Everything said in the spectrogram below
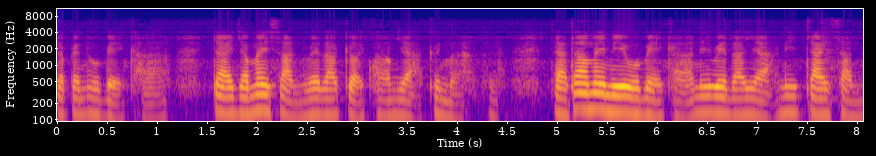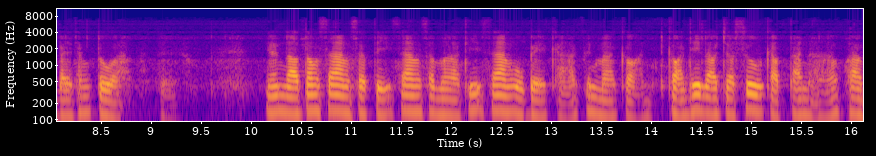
จะเป็นอุเบกขาใจจะไม่สั่นเวลาเกิดความอยากขึ้นมา แต่ถ้าไม่มีอุเบกขานี่เวลาอยากนี่ใจสั่นไปทั้งตัว งั้นเราต้องสร้างสติสร้างสมาธิสร้างอุเบกขาขึ้นมาก่อน ก่อนที่เราจะสู้กับตัณหาความ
